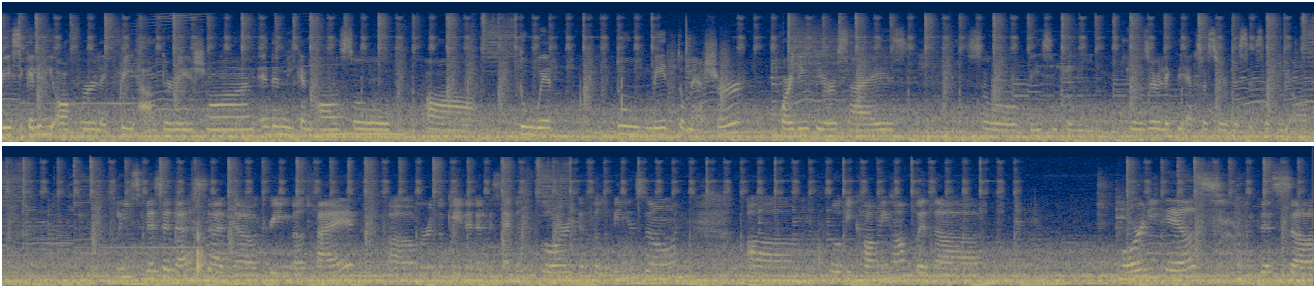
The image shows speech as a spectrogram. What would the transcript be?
Basically, we offer like free alteration and then we can also uh, do it, do made to measure according to your size. So basically, those are like the extra services that we offer. Please visit us at uh, Greenbelt 5. Uh, we're located at the second floor, the Filipino Zone. Um, we'll be coming up with uh, more details this uh,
